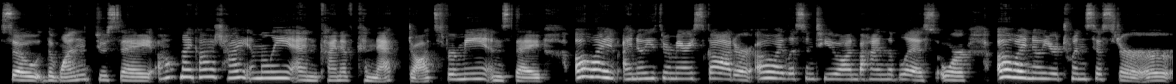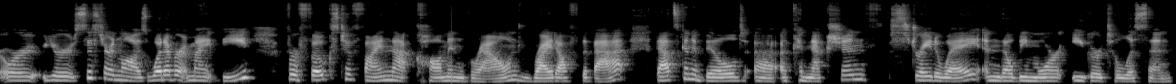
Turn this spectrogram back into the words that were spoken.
So the ones who say, Oh my gosh, hi, Emily, and kind of connect dots for me and say, Oh, I, I know you through Mary Scott, or Oh, I listened to you on Behind the Bliss, or Oh, I know your twin sister or, or your sister in laws, whatever it might be. For folks to find that common ground right off the bat, that's going to build uh, a connection straight away, and they'll be more eager to listen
